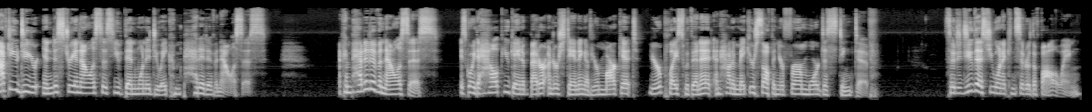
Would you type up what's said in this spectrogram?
After you do your industry analysis, you then want to do a competitive analysis. A competitive analysis is going to help you gain a better understanding of your market, your place within it, and how to make yourself and your firm more distinctive. So, to do this, you want to consider the following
